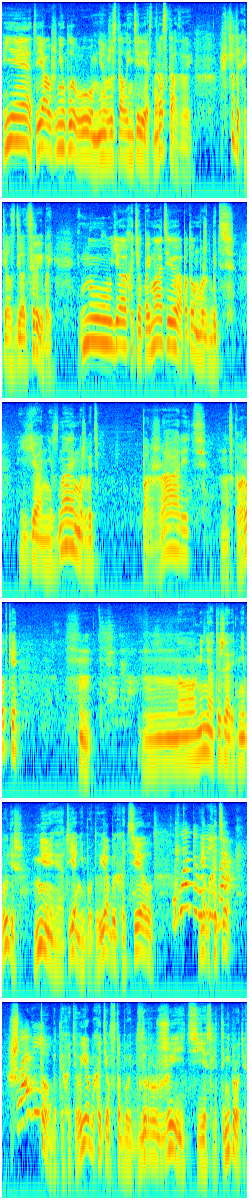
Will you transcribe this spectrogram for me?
Нет, я уже не уплыву, мне уже стало интересно. Рассказывай. Что ты хотел сделать с рыбой? Ну, я хотел поймать ее, а потом, может быть, я не знаю, может быть, пожарить на сковородке. Хм. Но меня ты жарить не будешь? Нет, я не буду. Я бы хотел... Я бы хотел... Что бы ты хотел? Я бы хотел с тобой дружить, если ты не против.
